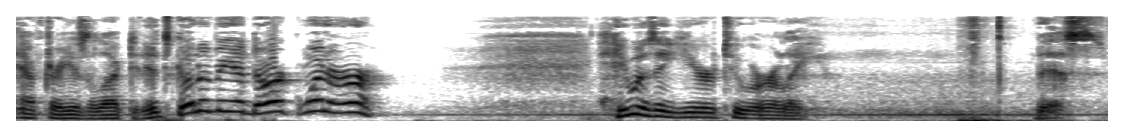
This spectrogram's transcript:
after he was elected, it's going to be a dark winter, he was a year too early. This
